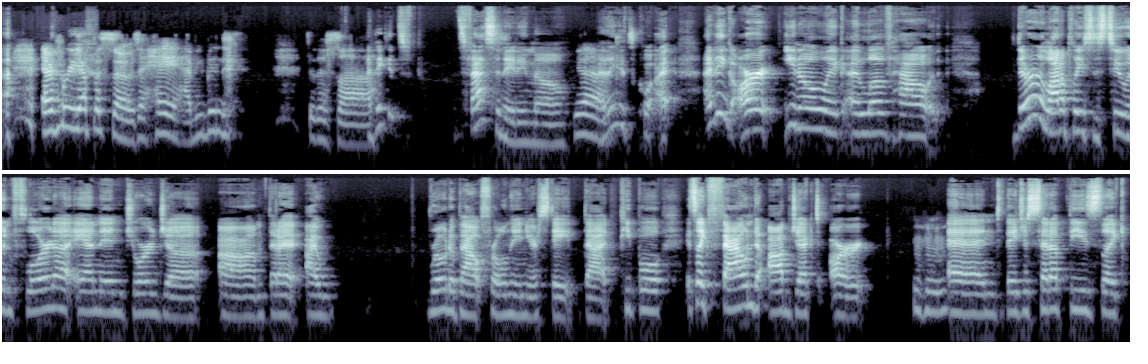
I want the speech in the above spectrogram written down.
Every episode, say, hey, have you been to this? Uh... I think it's it's fascinating though. Yeah, I think it's cool. I I think art. You know, like I love how there are a lot of places too in Florida and in Georgia um, that I I wrote about for Only in Your State that people it's like found object art. Mm-hmm. And they just set up these like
